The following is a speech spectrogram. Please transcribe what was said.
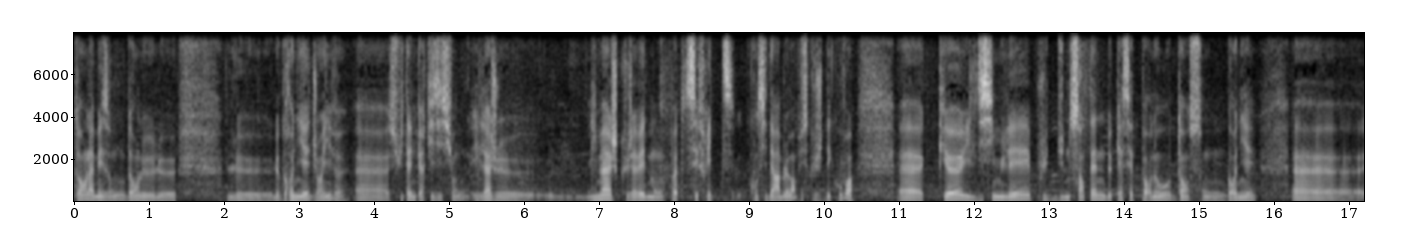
dans la maison, dans le, grenier de Jean-Yves, suite à une perquisition. Et là, l'image que j'avais de mon pote s'effrite considérablement puisque je découvre qu'il dissimulait plus d'une centaine de cassettes porno dans son grenier. Euh,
